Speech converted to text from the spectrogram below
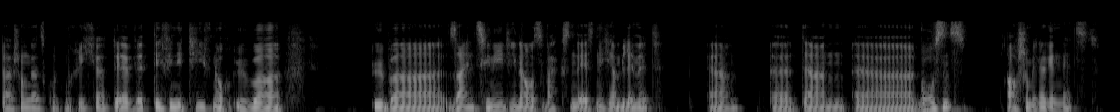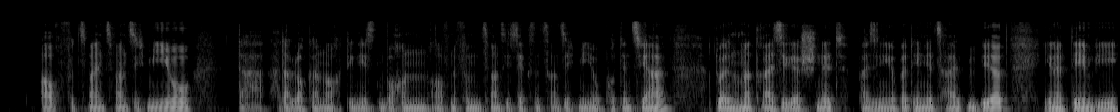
da schon ganz guten Riecher. Der wird definitiv noch über, über sein Zenit hinaus wachsen. Der ist nicht am Limit. Ja, äh, dann äh, Gosens, auch schon wieder genetzt. Auch für 22 Mio. Da hat er locker noch die nächsten Wochen auf eine 25, 26 Mio Potenzial. Aktuell ein 130er Schnitt. Weiß ich nicht, ob er den jetzt halten wird. Je nachdem, wie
